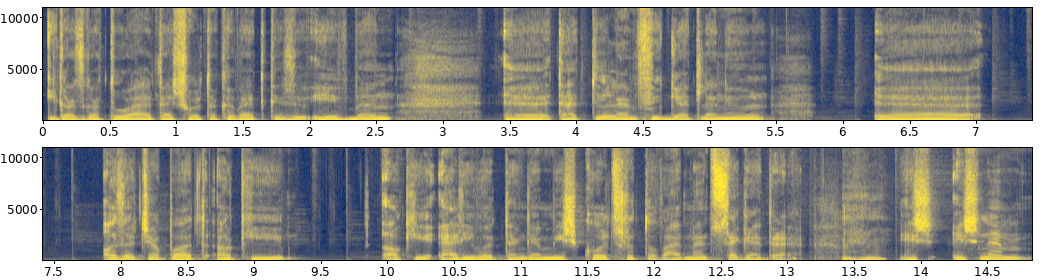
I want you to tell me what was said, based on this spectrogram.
igazgatóváltás volt a következő évben, tehát tőlem függetlenül az a csapat, aki aki elhívott engem Miskolcra, tovább ment Szegedre. Uh-huh. És, és nem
